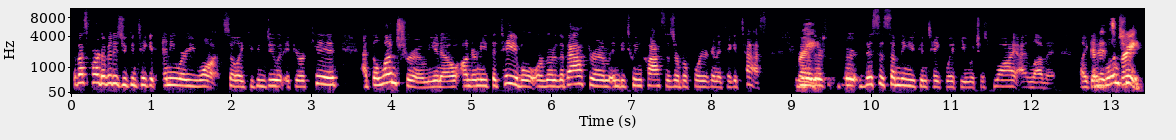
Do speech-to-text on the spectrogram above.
the best part of it is you can take it anywhere you want. So like you can do it if you're a kid at the lunchroom, you know, underneath the table or go to the bathroom in between classes or before you're going to take a test. Right. You know, there's, there, this is something you can take with you, which is why I love it. Like and it's free.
